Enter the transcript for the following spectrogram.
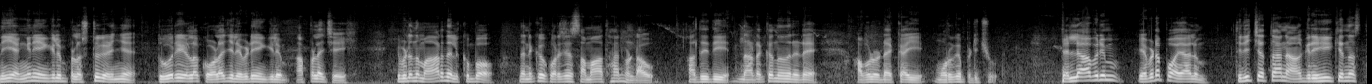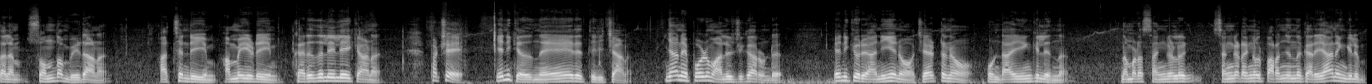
നീ എങ്ങനെയെങ്കിലും പ്ലസ് ടു കഴിഞ്ഞ് ദൂരെയുള്ള കോളേജിൽ എവിടെയെങ്കിലും അപ്ലൈ ചെയ്യ്. ഇവിടുന്ന് മാറി നിൽക്കുമ്പോൾ നിനക്ക് കുറച്ച് സമാധാനം ഉണ്ടാവും. അതിഥി നടക്കുന്നതിനിടെ അവളുടെ കൈ മുറുകെ പിടിച്ചു. എല്ലാവരും എവിടെ പോയാലും തിരിച്ചെത്താൻ ആഗ്രഹിക്കുന്ന സ്ഥലം സ്വന്തം വീടാണ്. അച്ഛന്റെയും അമ്മയുടെയും കരുതലിലേക്കാണ്. പക്ഷേ എനിക്കത് നേരെ തിരിച്ചാണ്. ഞാൻ എപ്പോഴും ആലോചിക്കാറുണ്ട്. എനിക്കൊരു അനിയനോ ചേട്ടനോ ഉണ്ടായെങ്കിൽ എന്ന് നമ്മുടെ സങ്കട സങ്കടങ്ങൾ പറഞ്ഞെന്ന് കരയാനെങ്കിലും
